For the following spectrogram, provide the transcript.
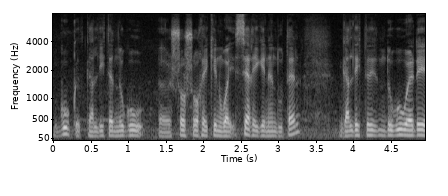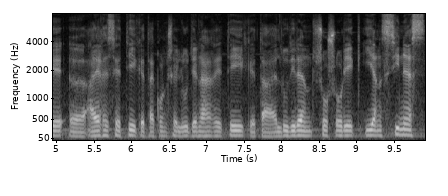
Guk galditen dugu uh, soso horrekin guai zer eginen duten. Galditen dugu ere uh, eh, ARS-etik eta Kontseilu Generaretik eta heldu diren soso horiek ian zinez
